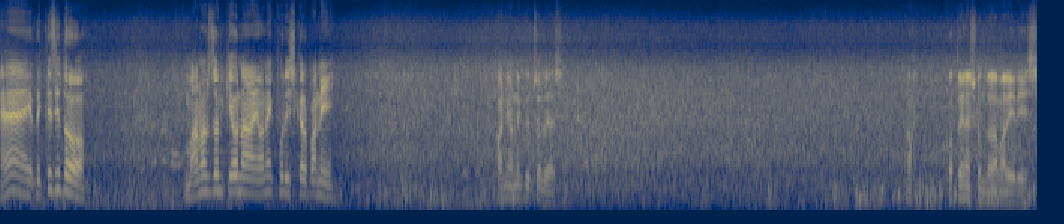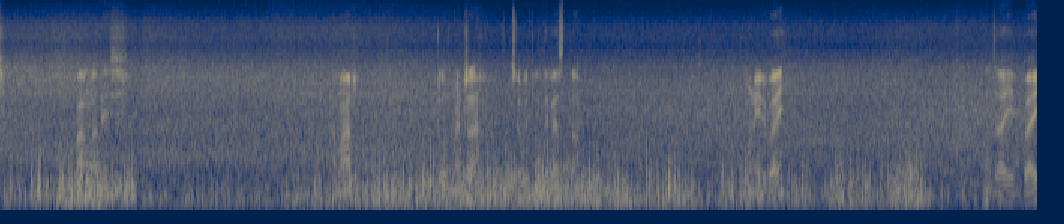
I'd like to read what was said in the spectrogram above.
হ্যাঁ দেখতেছি তো। মানুষজন কেউ নাই, অনেক পরিষ্কার পানি। পানি অনেক দূর চলে আসে। আহ, কতই না সুন্দর আমার এই দেশ, বাংলাদেশ। আমার টুরমেটরা ছবি তুলতে ব্যস্ত। মনির ভাই, জাহিদ ভাই,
